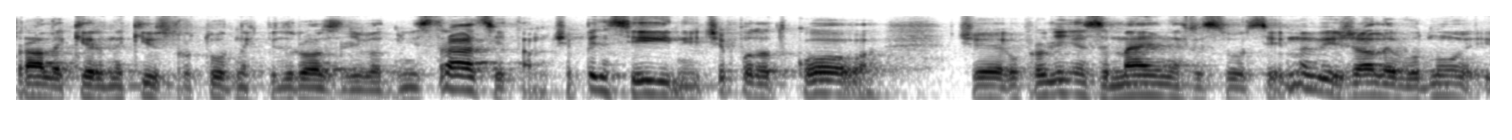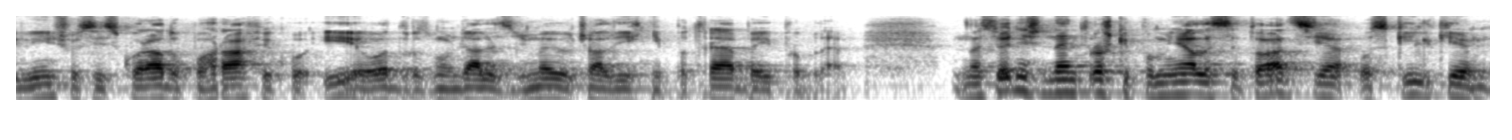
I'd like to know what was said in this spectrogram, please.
брали керівників структурних підрозділів адміністрації, там, чи пенсійний, чи податкова, чи управління земельних ресурсів. І Ми виїжджали в одну і в іншу сільську раду по графіку і от розмовляли з людьми, вивчали їхні потреби і проблеми. На сьогоднішній день трошки помінялася ситуація, оскільки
